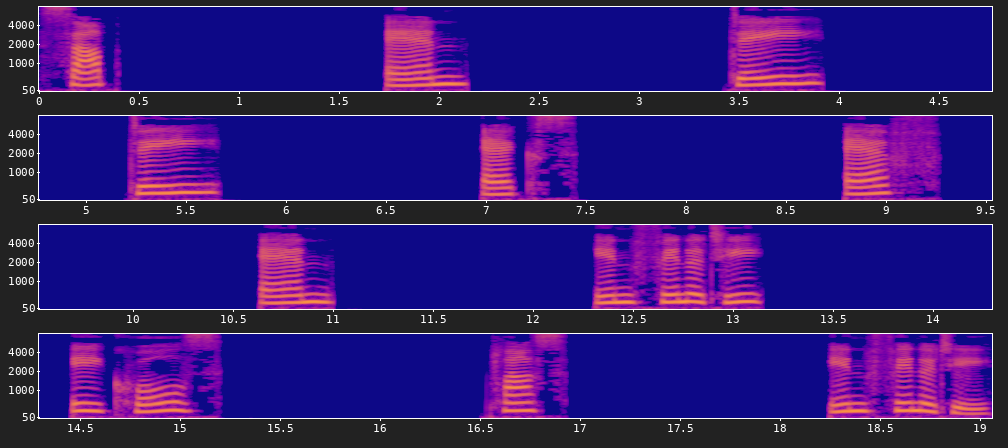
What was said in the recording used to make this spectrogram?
sup n d d x f n infinity equals plus infinity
